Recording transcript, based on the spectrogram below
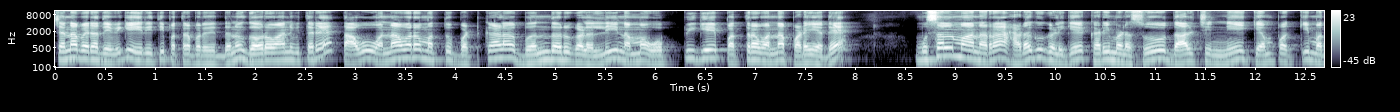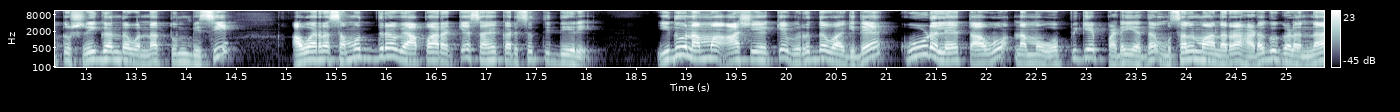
ಚೆನ್ನಭೈರದೇವಿಗೆ ಈ ರೀತಿ ಪತ್ರ ಬರೆದಿದ್ದನು, ಗೌರವಾನ್ವಿತರೆ, ತಾವು ಹೊನ್ನಾವರ ಮತ್ತು ಭಟ್ಕಳ ಬಂದರುಗಳಲ್ಲಿ ನಮ್ಮ ಒಪ್ಪಿಗೆ ಪತ್ರವನ್ನು ಪಡೆಯದೆ ಮುಸಲ್ಮಾನರ ಹಡಗುಗಳಿಗೆ ಕರಿಮೆಣಸು, ದಾಲ್ಚಿನ್ನಿ, ಕೆಂಪಕ್ಕಿ ಮತ್ತು ಶ್ರೀಗಂಧವನ್ನು ತುಂಬಿಸಿ ಅವರ ಸಮುದ್ರ ವ್ಯಾಪಾರಕ್ಕೆ ಸಹಕರಿಸುತ್ತಿದ್ದೀರಿ. ಇದು ನಮ್ಮ ಆಶಯಕ್ಕೆ ವಿರುದ್ಧವಾಗಿದೆ. ಕೂಡಲೇ ತಾವು ನಮ್ಮ ಒಪ್ಪಿಗೆ ಪಡೆಯದ ಮುಸಲ್ಮಾನರ ಹಡಗುಗಳನ್ನು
